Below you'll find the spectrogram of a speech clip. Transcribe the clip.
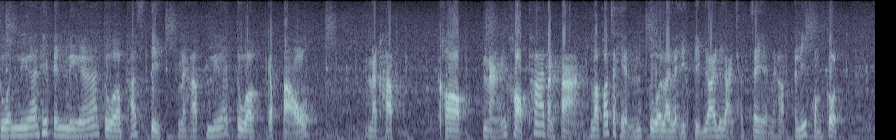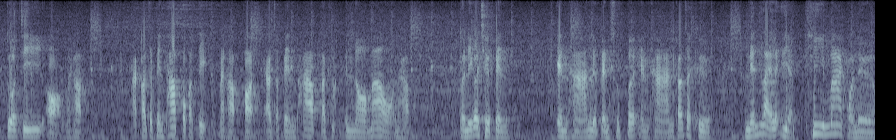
ตัวเนื้อที่เป็นเนื้อตัวพลาสติกนะครับ เนื้อตัวกระเป๋านะครับ ขอบหนังขอบผ้าต่างๆ เราก็จะเห็นตัวรายละเอียดปลีกย่อยได้อย่างชัดเจนนะครับ อันนี้ผมกดตัว G ออกนะครับ ก็จะเป็นภาพปกตินะครับอาจจะเป็นภาพลักษณะเป็น normal นะครับ ตัวนี้ก็ชื่อเป็น enhance หรือเป็น super enhance ก็จะคือเน้นรายละเอียดที่มากกว่าเดิม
